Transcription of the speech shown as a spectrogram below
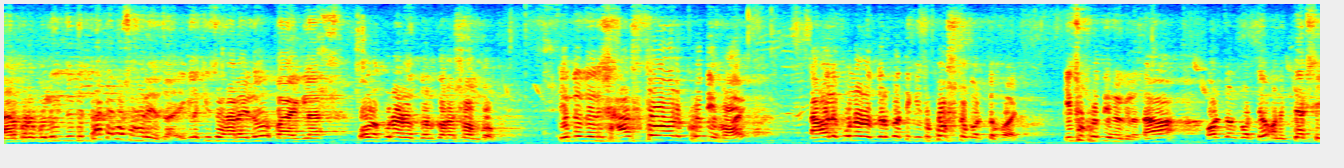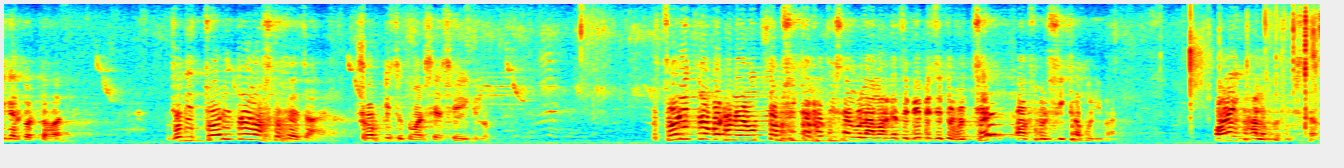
তারপরে বলি, যদি টাকা পয়সা হারিয়ে যায়, এগুলা কিছু হারাইলো বা এগুলা পুনরুদ্ধার করা সম্ভব। কিন্তু যদি স্বাস্থ্যর ক্ষতি হয়, তাহলে পুনরুদ্ধার করতে কিছু কষ্ট করতে হয়। কিছু ক্ষতি হয়ে গেল, তা অর্জন করতে অনেক ত্যাগ স্বীকার করতে হয়। যদি চরিত্র নষ্ট হয়ে যায়, সবকিছু তোমার শেষ হয়ে গেল। চরিত্র গঠনের উত্তম শিক্ষা প্রতিষ্ঠান বলে আমার কাছে বিবেচিত হচ্ছে অক্সফোর্ড শিক্ষা পরিবার। অনেক ভালো প্রতিষ্ঠান।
